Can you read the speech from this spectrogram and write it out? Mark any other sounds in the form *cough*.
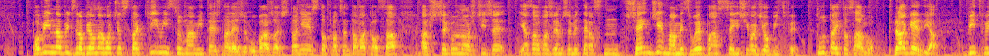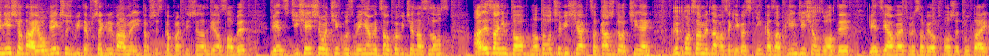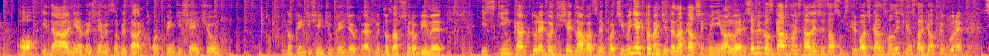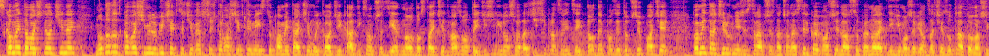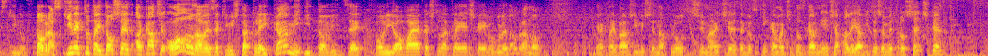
powinna być zrobiona, chociaż z takimi sumami też należy uważać. To nie jest 100% kosa, a w szczególności, że ja zauważyłem, że my teraz wszędzie mamy złe pasce, jeśli chodzi o bitwy. Tutaj to samo. Tragedia. Bitwy nie siadają, większość bitew przegrywamy i to wszystko praktycznie na dwie osoby, więc w dzisiejszym odcinku zmieniamy całkowicie nas los, ale zanim to, no to oczywiście jak co każdy odcinek wypłacamy dla was jakiegoś skinka za 50 zł, więc ja wezmę sobie, otworzę tutaj, o, idealnie, weźmiemy sobie tak, od 50 do 55, jak my to zawsze robimy. I skinka, którego dzisiaj dla Was wypłacimy, niech to będzie ten akaczek Minimalware. Żeby go zgarnąć, należy zasubskrybować kanał z dzwoneczkiem, stawić łapkę w górę, skomentować ten odcinek. No dodatkowo, jeśli mnie lubicie, chcecie wesprzeć, to właśnie w tym miejscu pamiętajcie mój kodzik Adixon przez jedno, dostajcie 2 zł i 10 groszy oraz 10% więcej do depozytu przy wpłacie. Pamiętajcie również, że strona przeznaczona jest tylko i wyłącznie dla osób pełnoletnich i może wiązać się z utratą Waszych skinów. Dobra, skinek tutaj doszedł, akacze, o, nawet z jakimiś naklejkami i to widzę, foliowa jakaś tu naklejeczka i w ogóle, dobra no. Jak najbardziej myślę na plus, trzymajcie, tego skinka macie do zgarnięcia, ale ja widzę, że my troszeczkę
